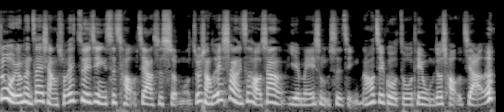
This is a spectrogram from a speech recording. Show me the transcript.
就我原本在想说，哎、欸，最近一次吵架是什么？就想说，哎、欸，上一次好像也没什么事情，然后结果昨天我们就吵架了。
